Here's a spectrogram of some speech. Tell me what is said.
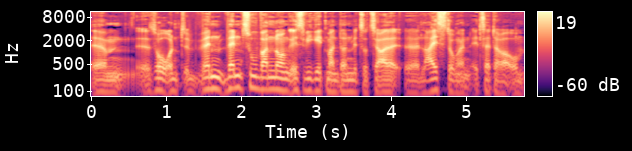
ähm, so und wenn, wenn Zuwanderung ist, wie geht man dann mit Sozialleistungen etc. um?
